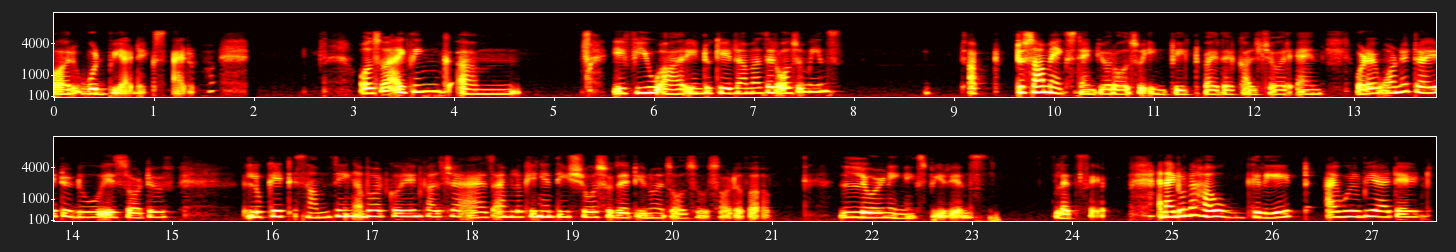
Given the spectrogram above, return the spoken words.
or would be addicts i don't know. Also i think um, if you are into K dramas, that also means up to some extent you're also intrigued by their culture. And what I want to try to do is sort of look at something about Korean culture as I'm looking at these shows so that you know it's also sort of a learning experience, let's say. And I don't know how great I will be at it.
